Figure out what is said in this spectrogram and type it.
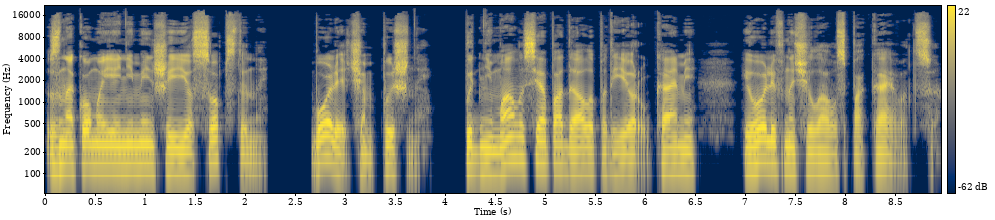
знакомая ей не меньше ее собственной, более чем пышной, поднималась и опадала под ее руками, и Олив начала успокаиваться.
